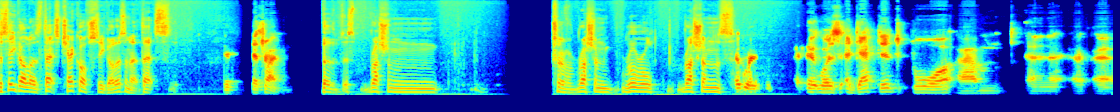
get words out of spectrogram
The seagull is that's Chekhov's seagull, isn't it? That's that's right. The Russian sort of Russian rural Russians. It was it was adapted for um, uh, uh, uh,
